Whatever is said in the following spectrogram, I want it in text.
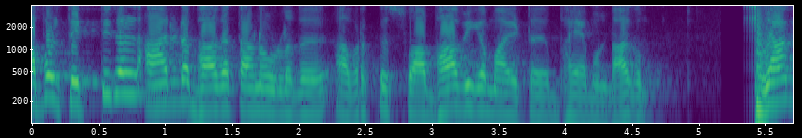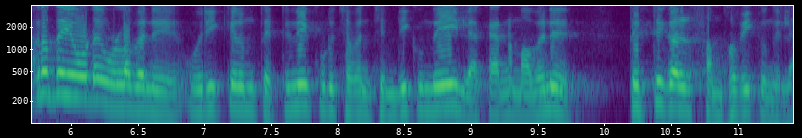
അപ്പോൾ തെറ്റുകൾ ആരുടെ ഭാഗത്താണോ ഉള്ളത് അവർക്ക് സ്വാഭാവികമായിട്ട് ഭയമുണ്ടാകും. ജാഗ്രതയോടെ ഉള്ളവന് ഒരിക്കലും തെറ്റിനെക്കുറിച്ച് അവൻ ചിന്തിക്കുന്നേയില്ല. കാരണം അവന് തെറ്റുകൾ സംഭവിക്കുന്നില്ല.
